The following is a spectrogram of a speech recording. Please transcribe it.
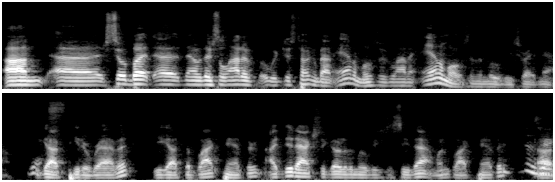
Um, uh, so, but uh, now there's a lot of. We're just talking about animals. There's a lot of animals in the movies right now. You got Peter Rabbit. You got the Black Panther. I did actually go to the movies to see that one, Black Panther. It Uh,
